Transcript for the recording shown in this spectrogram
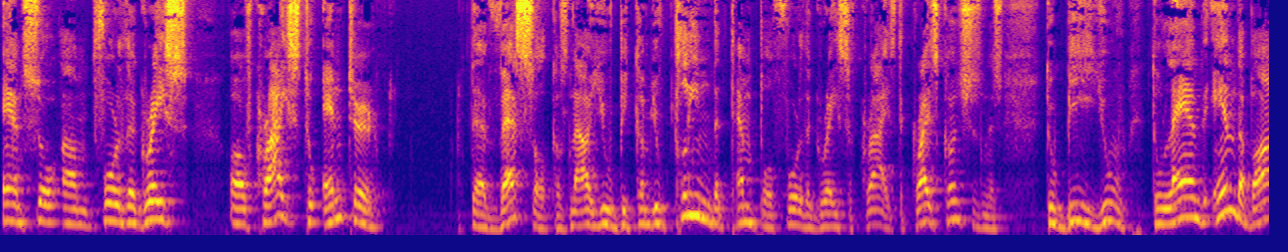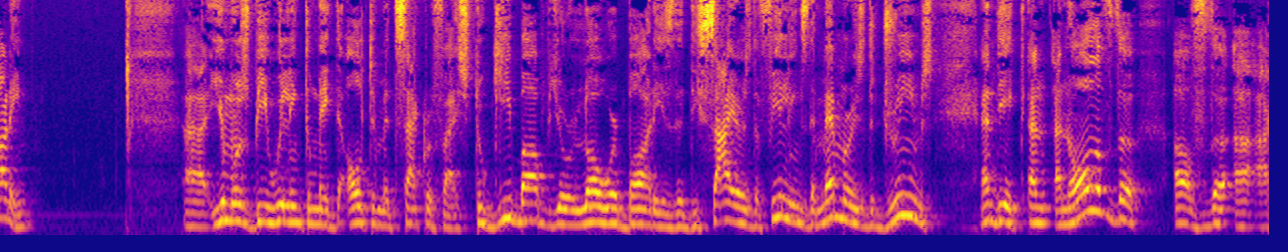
And so, um, for the grace of Christ to enter the vessel, because now you've become, you've cleaned the temple for the grace of Christ, the Christ consciousness to be you, to land in the body uh, you must be willing to make the ultimate sacrifice, to give up your lower bodies, the desires, the feelings, the memories, the dreams, and the and, and all of the of the uh,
